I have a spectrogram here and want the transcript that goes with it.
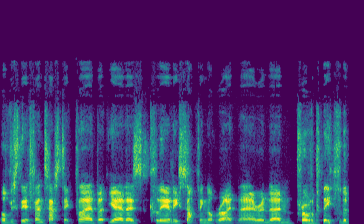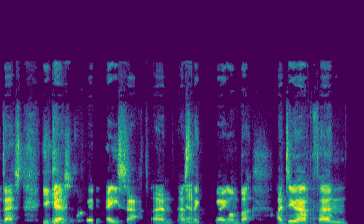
obviously a fantastic player, but yeah, there's clearly something not right there, and um, probably for the best you get yes. ASAP um, as yeah. things are going on. But I do have um,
